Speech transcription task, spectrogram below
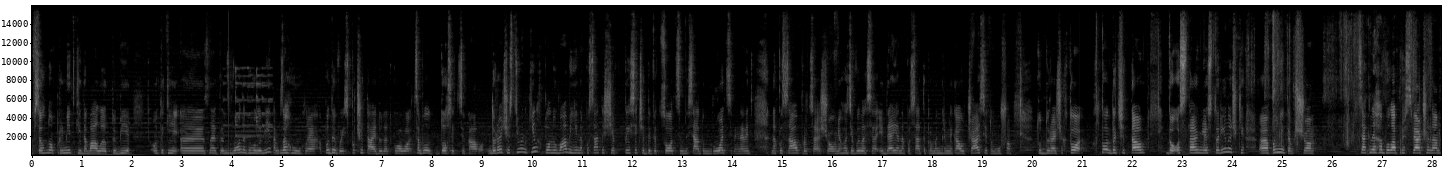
все одно примітки давали тобі отакий, е, знаєте, дзвоник в голові. Там загугли, подивись, почитай додатково. Це було досить цікаво. До речі, Стівен Кінг планував її написати ще в 1970 році. Він навіть написав про це, що у нього з'явилася ідея написати про мандрівника у часі, тому що тут, до речі, хто, хто дочитав до останньої сторіночки, е, помітив, що. Ця книга була присвячена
